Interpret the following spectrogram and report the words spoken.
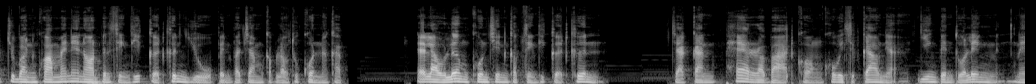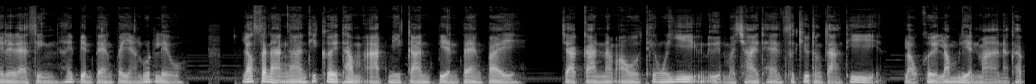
ัจจุบันความไม่แน่นอนเป็นสิ่งที่เกิดขึ้นอยู่เป็นประจำกับเราทุกคนนะครับ และเราเริ่มคุ้นชินกับสิ่งที่เกิดขึ้น จากการแพร่ระบาดของโควิด -19 เนี่ยยิ่งเป็นตัวเร่งในหลาย ๆ สิ่งให้เปลี่ยนแปลงไปอย่างรวดเร็ว ลักษณะงานที่เคยทำอาจมีการเปลี่ยนแปลงไป จากการนำเอาเทคโนโลยีอื่น ๆ มาใช้แทนสกิลต่าง ๆ ที่เราเคยร่ำเรียนมานะครับ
